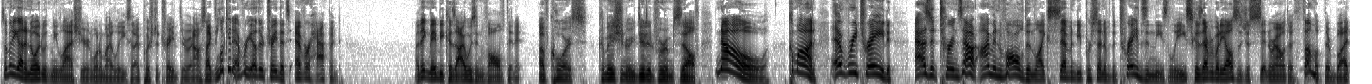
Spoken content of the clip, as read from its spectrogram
Somebody got annoyed with me last year in one of my leagues that I pushed a trade through, and I was like, look at every other trade that's ever happened. I think maybe because I was involved in it. Of course, Commissioner, he did it for himself. No! Come on! Every trade, as it turns out, I'm involved in like 70% of the trades in these leagues because everybody else is just sitting around with their thumb up their butt.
